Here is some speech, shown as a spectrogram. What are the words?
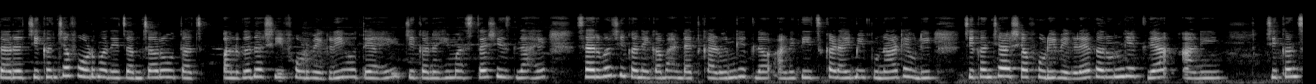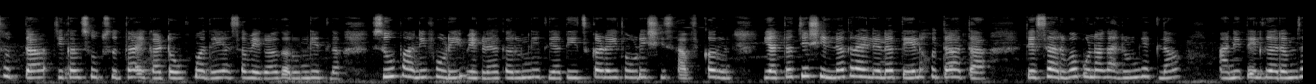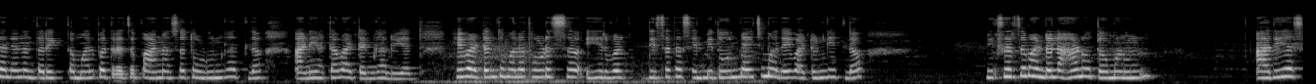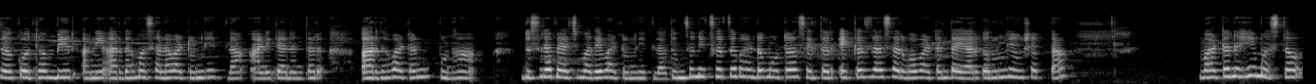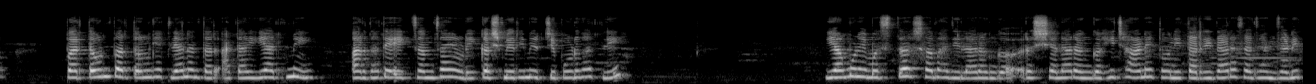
तर चिकनच्या फोडमध्ये चमचा रोवताच अलगद अशी फोड वेगळी होते आहे. चिकनही मस्त शिजलं आहे. सर्व चिकन एका भांड्यात काढून घेतलं आणि तीच कढाई मी पुन्हा ठेवली. चिकनच्या अशा फोडी वेगळ्या करून घेतल्या आणि चिकनसुद्धा चिकन सूपसुद्धा एका टोपमध्ये असं वेगळं करून घेतलं. सूप आणि फोडी वेगळ्या करून घेतल्या. तीच कढई थोडीशी साफ करून यातच जे शिल्लक राहिलेलं तेल होतं आता ते सर्व पुन्हा घालून घेतलं. आणि तेल गरम झाल्यानंतर एक तमालपत्राचं पान असं तोडून घातलं आणि आता वाटण घालूयात. हे वाटण तुम्हाला थोडंसं हिरवट दिसत असेल मी दोन बॅचमध्ये वाटून घेतलं. मिक्सरचं भांडं लहान होतं म्हणून आधी असं कोथिंबीर आणि अर्धा मसाला वाटून घेतला आणि त्यानंतर अर्धं वाटण पुन्हा दुसऱ्या बॅचमध्ये वाटून घेतला. तुमचं मिक्सरचं भांडं मोठं असेल तर एकचदा सर्व वाटण तयार करून घेऊ शकता. वाटणही मस्त परतवून परतवून घेतल्यानंतर आता यात मी अर्धा ते एक चमचा एवढी कश्मीरी मिरची पूड घातली. यामुळे मस्त असा भाजीला रंग रश्श्याला रंगही छान येतो आणि तर्रीदार असा झणझणीत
